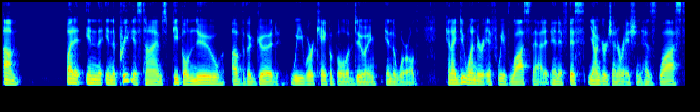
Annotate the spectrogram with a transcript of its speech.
Um, but it, in the in the previous times, people knew of the good we were capable of doing in the world. And I do wonder if we've lost that and if this younger generation has lost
